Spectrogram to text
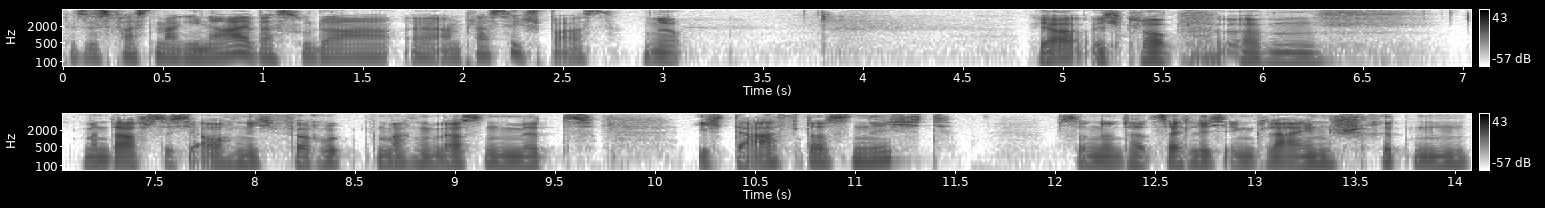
das ist fast marginal, was du da äh, an Plastik sparst. Ja. Ja, ich glaube, ähm, man darf sich auch nicht verrückt machen lassen mit ich darf das nicht, sondern tatsächlich in kleinen Schritten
